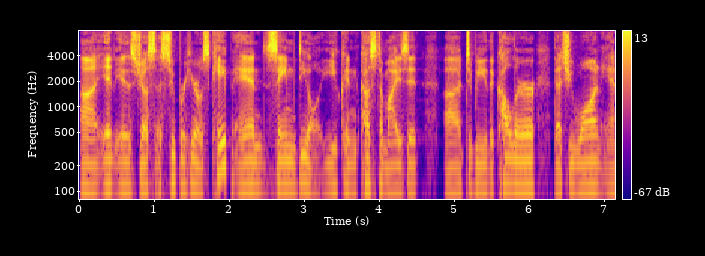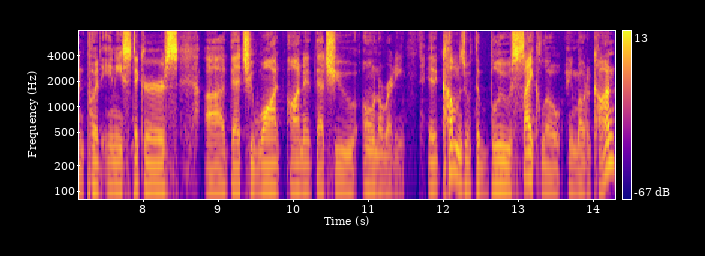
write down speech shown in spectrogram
Uh, it is just a superhero's cape, and same deal. You can customize it uh, to be the color that you want and put any stickers uh, that you want on it that you own already. It comes with the blue Cyclo emoticon.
